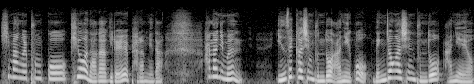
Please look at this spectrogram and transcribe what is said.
희망을 품고 키워나가기를 바랍니다. 하나님은 인색하신 분도 아니고 냉정하신 분도 아니에요.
